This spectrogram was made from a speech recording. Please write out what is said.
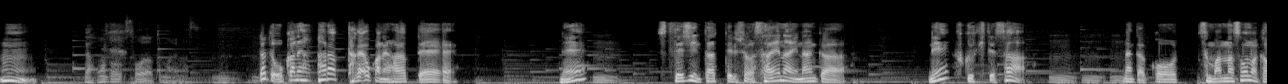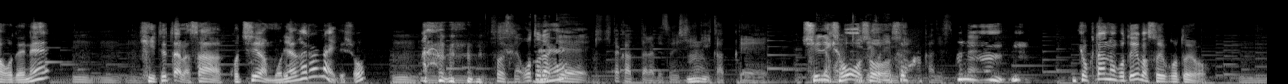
うん。いや、本当そうだと思います。うん。だってお金払っ、高いお金払って、ね、うん。ステージに立ってる人が冴えないなんか、ね、服着てさ、うんうんうん。なんかこう、つまんなそうな顔でね、うんうんうん。弾いてたらさ、こっちでは盛り上がらないでしょ？うんうんうん。そうですね。音だけ 聞きたかったら別に CD 買って。?CD、そうそう、そう感じですね。うんうん。極端なこと言えばそういうことよ。うん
